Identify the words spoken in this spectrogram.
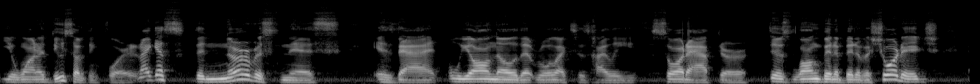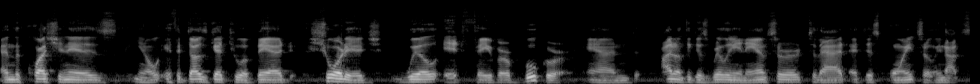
you want to do something for it. And i guess the nervousness is that we all know that rolex is highly sought after. There's long been a bit of a shortage and the question is you know if it does get to a bad shortage will it favor Bucherer and I don't think there's really an answer to that at this point. Certainly not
